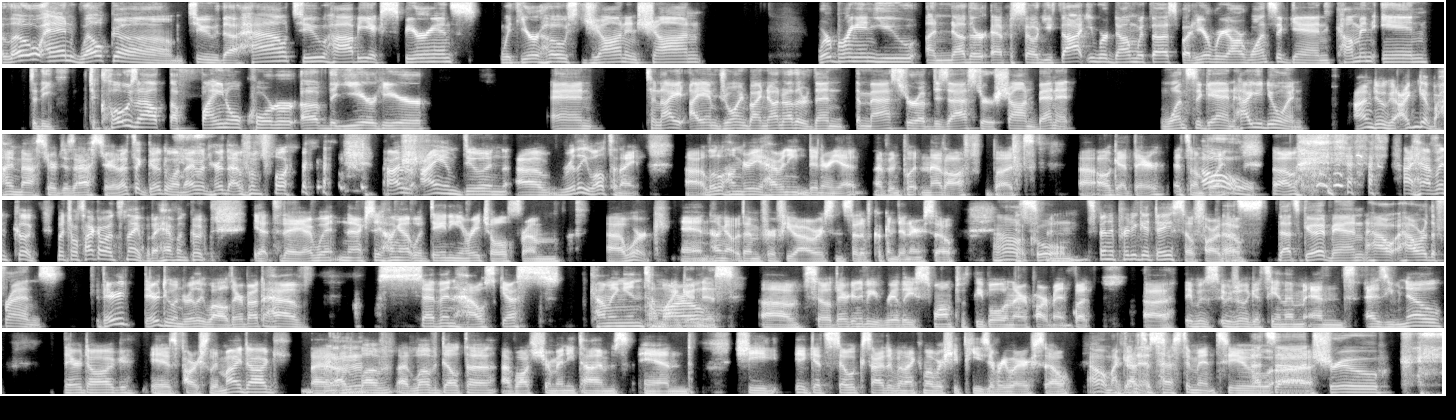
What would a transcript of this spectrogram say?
Hello and welcome to the How to Hobby Experience with your host, John and Sean. We're bringing you another episode. You thought you were done with us, but here we are once again coming in to the to close out the final quarter of the year here. And tonight I am joined by none other than the master of disaster, Sean Bennett. Once again, how you doing? I'm doing I can get behind Master Disaster. That's a good one. I haven't heard that before. I'm I am doing uh, really well tonight. Uh, a little hungry. I haven't eaten dinner yet. I've been putting that off, but uh, I'll get there at some point. Oh. Um, I haven't cooked, which we'll talk about tonight, but I haven't cooked yet today. I went and actually hung out with Danny and Rachel from uh, work and hung out with them for a few hours instead of cooking dinner. So, oh, it's cool. Been, it's been a pretty good day so far, though. That's that's good, man. How how are the friends? They're they're doing really well. They're about to have seven house guests coming in tomorrow. Oh my goodness! Uh, so they're going to be really swamped with people in their apartment. But uh, it was it was really good seeing them. And as you know, their dog is partially my dog. I, mm-hmm. I, love I love Delta. I've watched her many times, and she it gets so excited when I come over. She pees everywhere. So oh my goodness, that's a testament to that's a uh, true.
